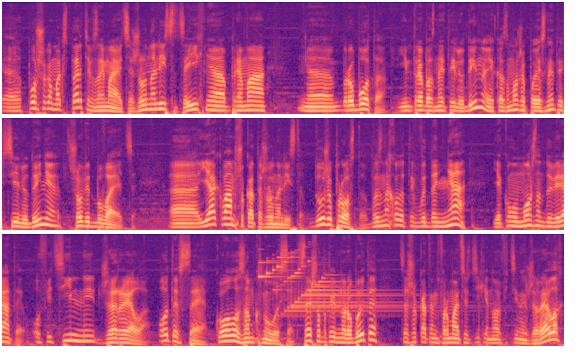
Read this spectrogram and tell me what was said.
Е, Пошуком експертів займаються журналісти, це їхня пряма е, робота. Їм треба знайти людину, яка зможе пояснити всій людині, що відбувається. Як вам шукати журналіста? Дуже просто. Ви знаходите видання, якому можна довіряти, офіційні джерела. От і все. Коло замкнулося. Все, що потрібно робити, це шукати інформацію тільки на офіційних джерелах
